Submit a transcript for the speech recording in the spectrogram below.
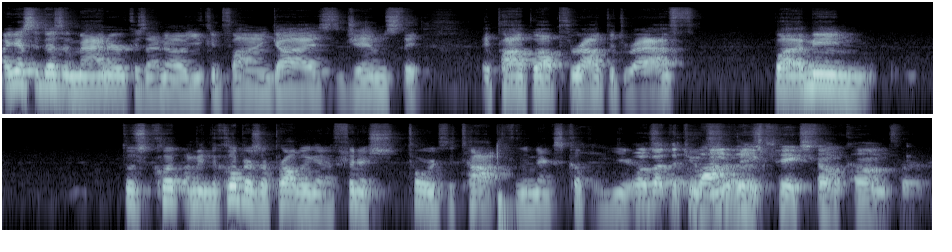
I guess it doesn't matter because I know you can find guys, gyms, they they pop up throughout the draft. But I mean, those clip. I mean, the Clippers are probably going to finish towards the top for the next couple of years. What about the two? A two lot of those picks? picks don't come for,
